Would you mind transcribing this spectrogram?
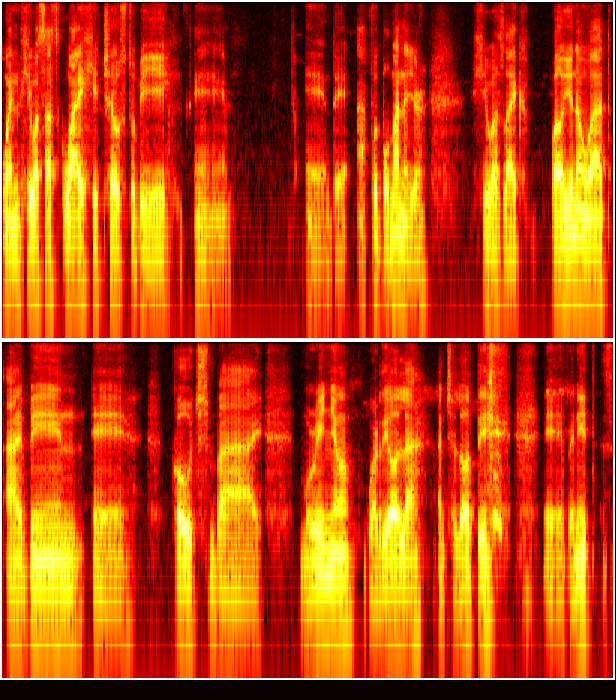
when he was asked why he chose to be uh, uh, the a football manager, he was like, "Well, you know what? I've been uh, coached by Mourinho, Guardiola, Ancelotti, uh, Benitez.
